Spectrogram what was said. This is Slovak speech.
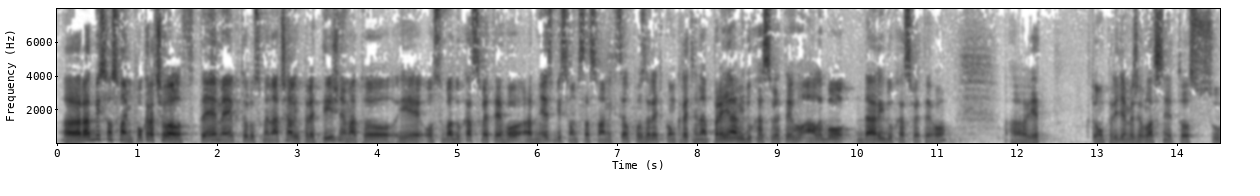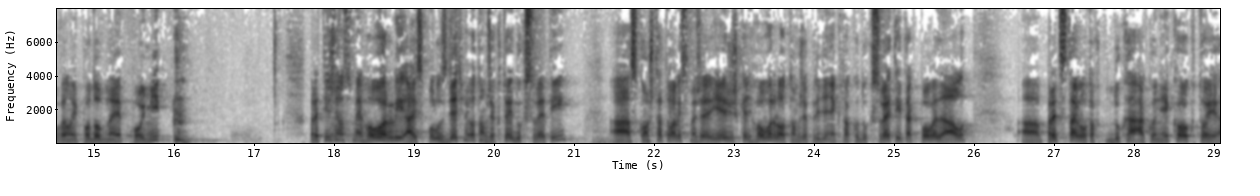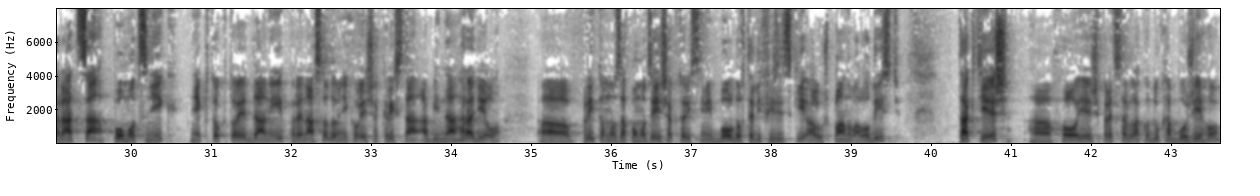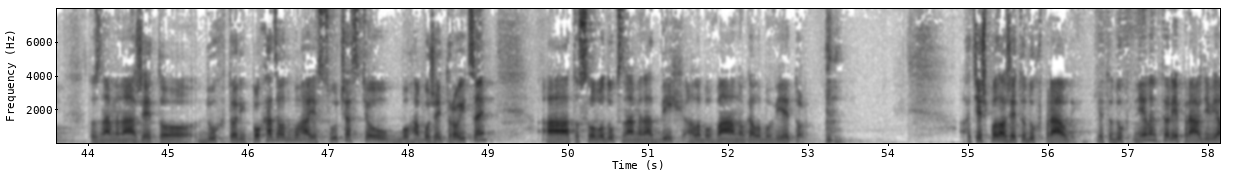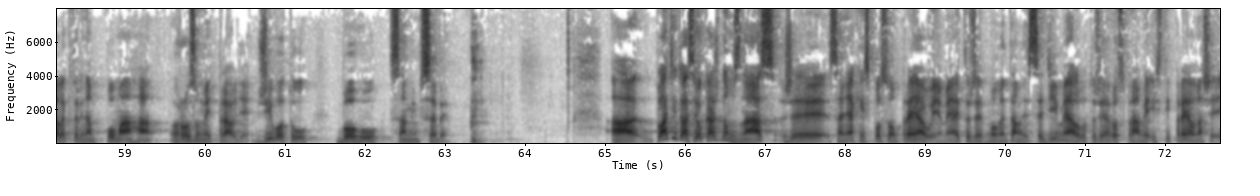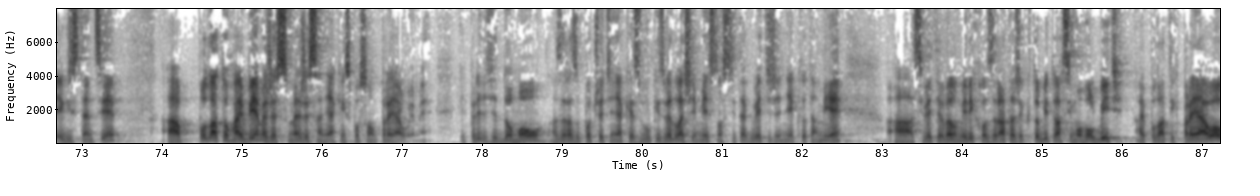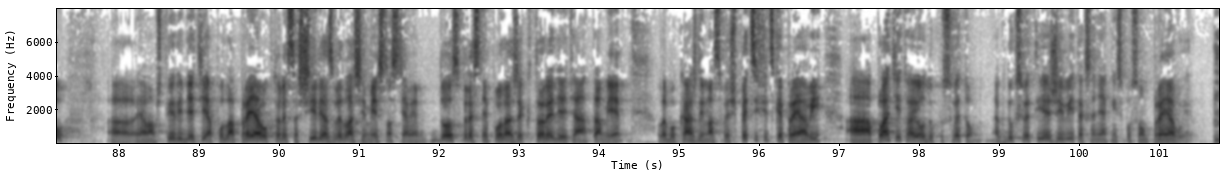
Rád by som s vami pokračoval v téme, ktorú sme načali pred týždňom a to je osoba Ducha Svetého a dnes by som sa s vami chcel pozrieť konkrétne na prejavy Ducha Svetého alebo dary Ducha Svetého. Je, k tomu prídeme, že vlastne to sú veľmi podobné pojmy. Pred týždňom sme hovorili aj spolu s deťmi o tom, že kto je Duch Svetý a skonštatovali sme, že Ježiš, keď hovoril o tom, že príde niekto ako Duch Svetý, tak povedal, predstavil tohto ducha ako niekoho, kto je radca, pomocník, niekto, kto je daný pre následovníkov Ježa Krista, aby nahradil prítomnosť a pomoc Ježiša, ktorý s nimi bol dovtedy fyzicky, ale už plánoval odísť. Taktiež ho Ježiš predstavil ako ducha Božieho, to znamená, že je to duch, ktorý pochádza od Boha, je súčasťou Boha Božej Trojice a to slovo duch znamená dých, alebo vánok, alebo vietor. A tiež povedal, že je to duch pravdy. Je to duch nielen, ktorý je pravdivý, ale ktorý nám pomáha rozumieť pravde, životu, Bohu, samým sebe. A platí to asi o každom z nás, že sa nejakým spôsobom prejavujeme. Aj to, že momentálne sedíme, alebo to, že ja rozprávam, je istý prejav našej existencie. A podľa toho aj vieme, že sme, že sa nejakým spôsobom prejavujeme. Keď prídete domov a zrazu počujete nejaké zvuky z vedľajšej miestnosti, tak viete, že niekto tam je a si viete veľmi rýchlo zrátať, že kto by to asi mohol byť aj podľa tých prejavov. Ja mám 4 deti a podľa prejavov, ktoré sa šíria z vedľajšej miestnosti, ja viem dosť presne povedať, že ktoré dieťa tam je, lebo každý má svoje špecifické prejavy a platí to aj o Duchu Svetom. Ak Duch Svetý je živý, tak sa nejakým spôsobom prejavuje.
